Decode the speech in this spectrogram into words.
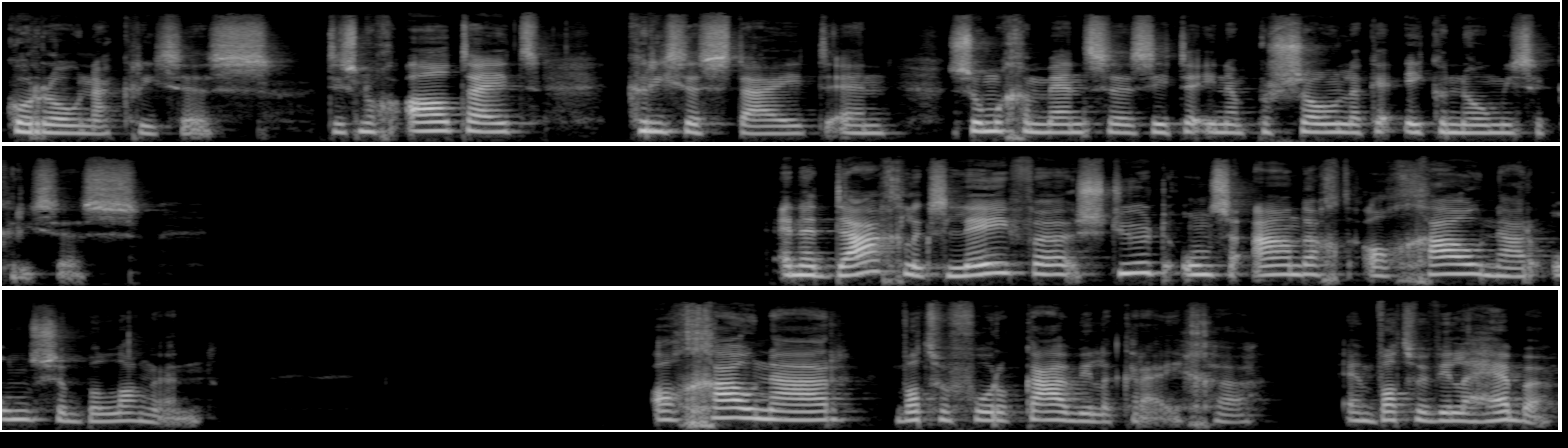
coronacrisis. Het is nog altijd crisistijd en sommige mensen zitten in een persoonlijke economische crisis. En het dagelijks leven stuurt onze aandacht al gauw naar onze belangen. Al gauw naar wat we voor elkaar willen krijgen en wat we willen hebben.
